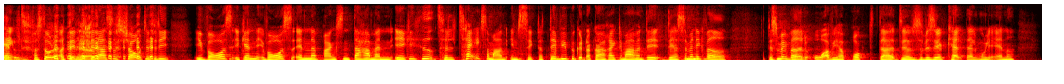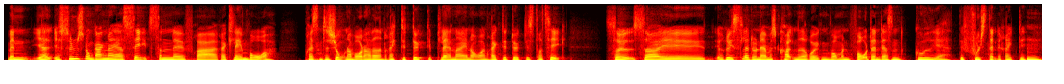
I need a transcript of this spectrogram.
rent forståeligt. Og det, ja. det, der er så sjovt, det er fordi, i vores, igen, i vores ende af branchen, der har man ikke hidtil talt så meget om indsigter. Det vi begyndt at gøre rigtig meget, men det, det har simpelthen ikke været, det har simpelthen ikke været et ord, vi har brugt. Der, det har så vi sikkert kaldt alt muligt andet. Men jeg, jeg synes nogle gange, når jeg har set sådan øh, fra reklamebureauer, præsentationer, hvor der har været en rigtig dygtig planner ind over en rigtig dygtig strateg, så, så øh, risler du nærmest koldt ned ad ryggen, hvor man får den der sådan, gud ja, det er fuldstændig rigtigt. Mm.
